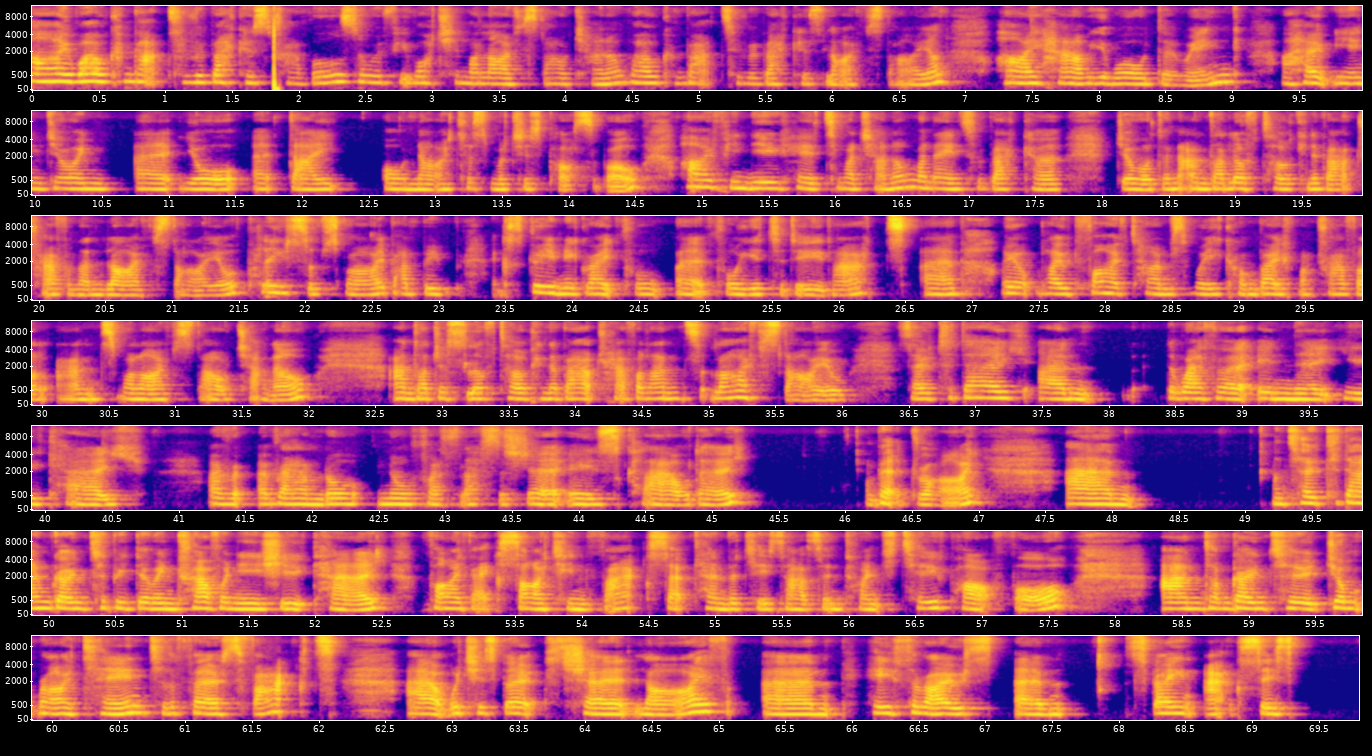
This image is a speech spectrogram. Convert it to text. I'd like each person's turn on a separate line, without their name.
Hi, welcome back to Rebecca's Travels, or if you're watching my lifestyle channel, welcome back to Rebecca's Lifestyle. Hi, how you all doing? I hope you're enjoying uh, your uh, day or night as much as possible. Hi, if you're new here to my channel, my name's Rebecca Jordan and I love talking about travel and lifestyle. Please subscribe, I'd be extremely grateful uh, for you to do that. Um, I upload five times a week on both my travel and my lifestyle channel and I just love talking about travel and lifestyle. So today um, the weather in the UK around northwest Leicestershire is cloudy, a bit dry. Um, and so today I'm going to be doing Travel News UK, five exciting facts, September 2022, part four. And I'm going to jump right in to the first fact, uh, which is Berkshire Live. Um, Heathrow's um, Spain axes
